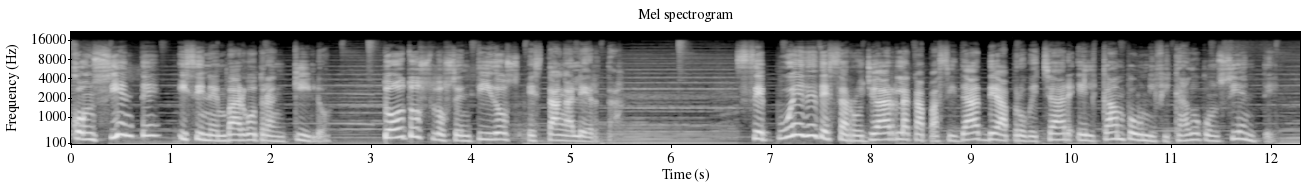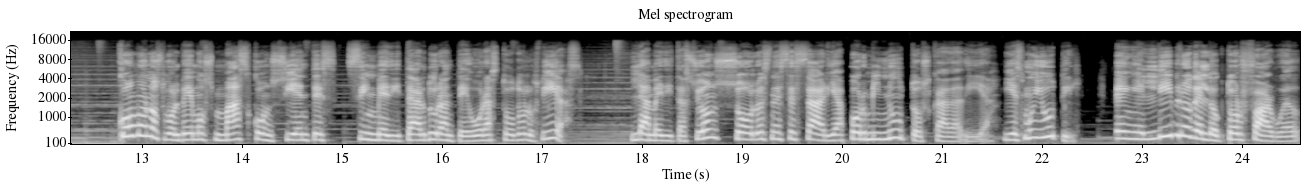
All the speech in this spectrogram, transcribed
Consciente y sin embargo tranquilo, todos los sentidos están alerta se puede desarrollar la capacidad de aprovechar el campo unificado consciente. ¿Cómo nos volvemos más conscientes sin meditar durante horas todos los días? La meditación solo es necesaria por minutos cada día y es muy útil. En el libro del Dr. Farwell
